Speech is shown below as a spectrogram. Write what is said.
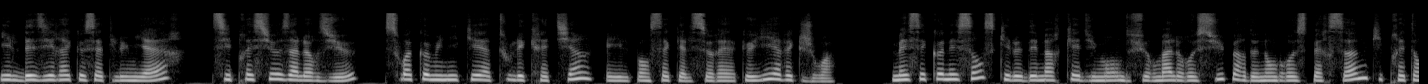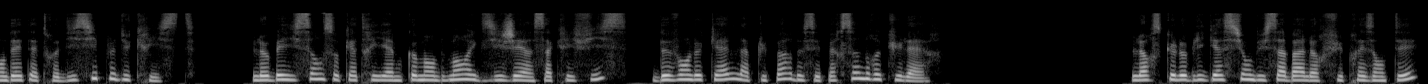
Ils désiraient que cette lumière, si précieuse à leurs yeux, soit communiquée à tous les chrétiens, et ils pensaient qu'elle serait accueillie avec joie. Mais ces connaissances qui le démarquaient du monde furent mal reçues par de nombreuses personnes qui prétendaient être disciples du Christ. L'obéissance au quatrième commandement exigeait un sacrifice, devant lequel la plupart de ces personnes reculèrent. Lorsque l'obligation du sabbat leur fut présentée,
